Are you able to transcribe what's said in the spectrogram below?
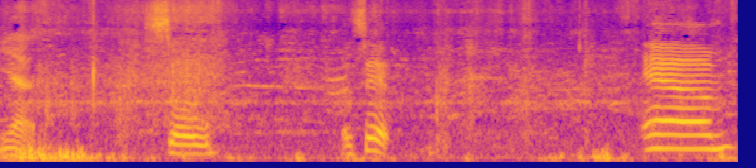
Yeah. So that's it. Um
